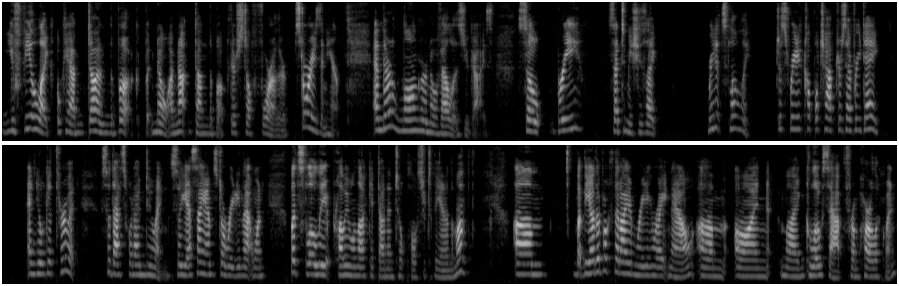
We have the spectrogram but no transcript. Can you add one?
you feel like, okay, I'm done the book, but no, I'm not done the book. There's still four other stories in here. And they're longer novellas, you guys. So Bree said to me, she's like, read it slowly. Just read a couple chapters every day and you'll get through it. So that's what I'm doing. So yes, I am still reading that one, but slowly it probably will not get done until closer to the end of the month. Um, but the other book that I am reading right now um, on my Gloss app from Harlequin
